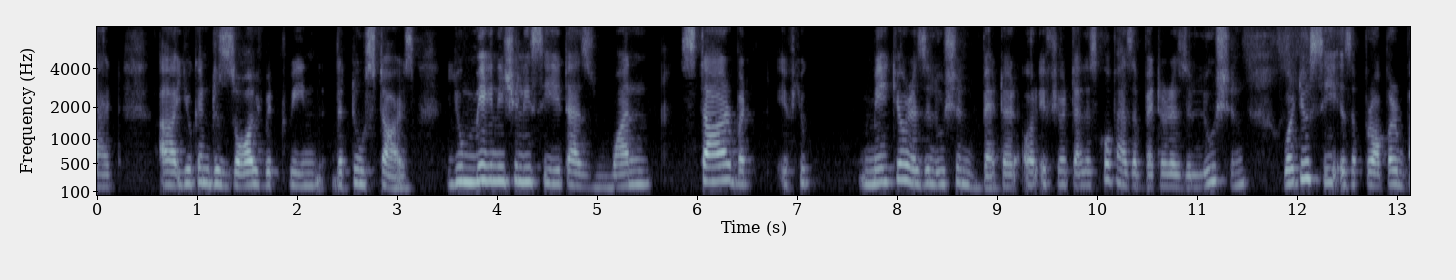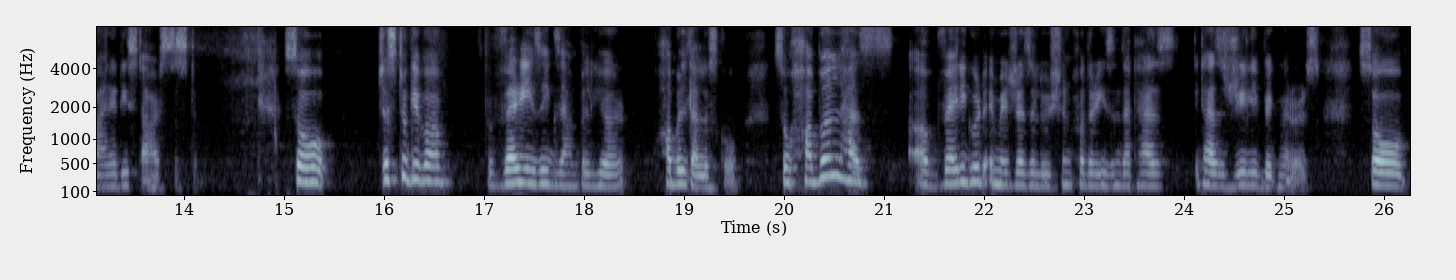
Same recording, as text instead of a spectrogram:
that uh, you can resolve between the two stars. You may initially see it as one star but if you make your resolution better or if your telescope has a better resolution what you see is a proper binary star system. So just to give a very easy example here Hubble telescope. So Hubble has a very good image resolution for the reason that has it has really big mirrors. So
